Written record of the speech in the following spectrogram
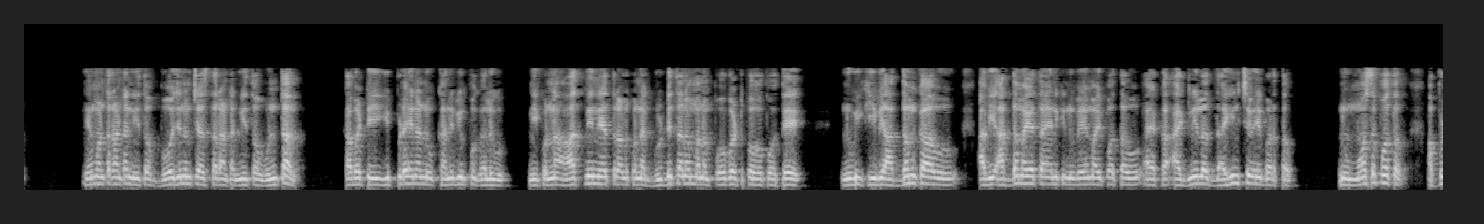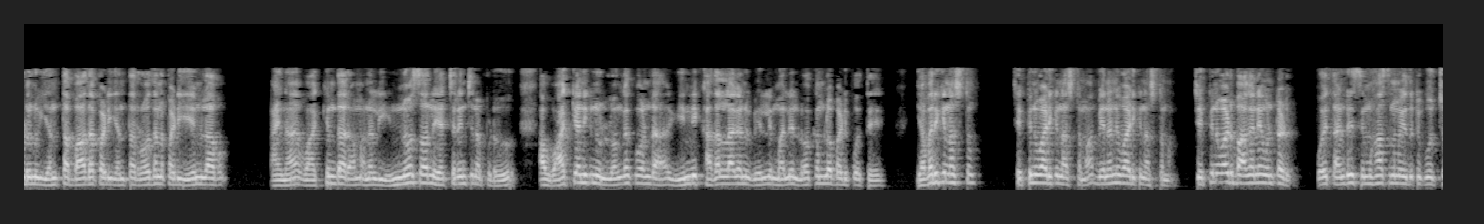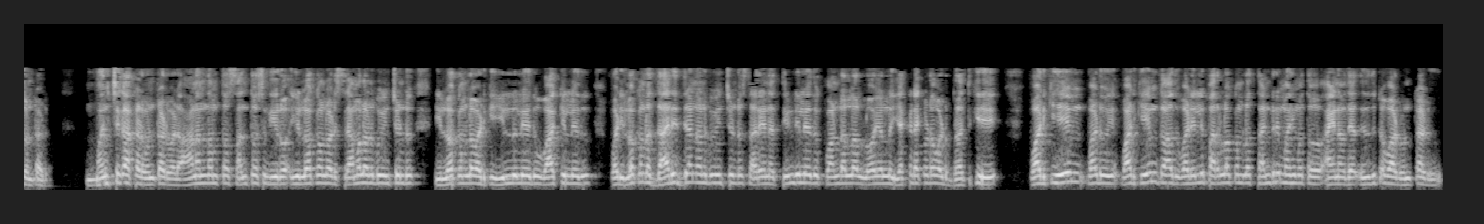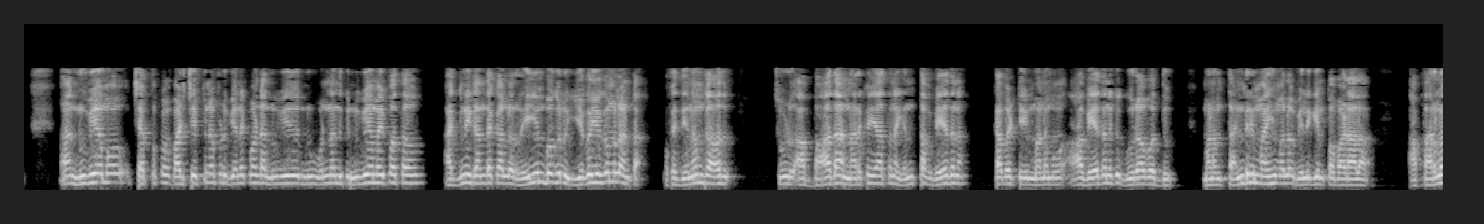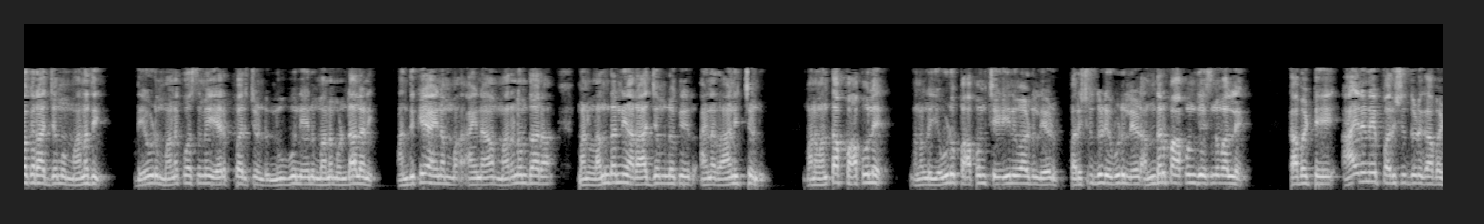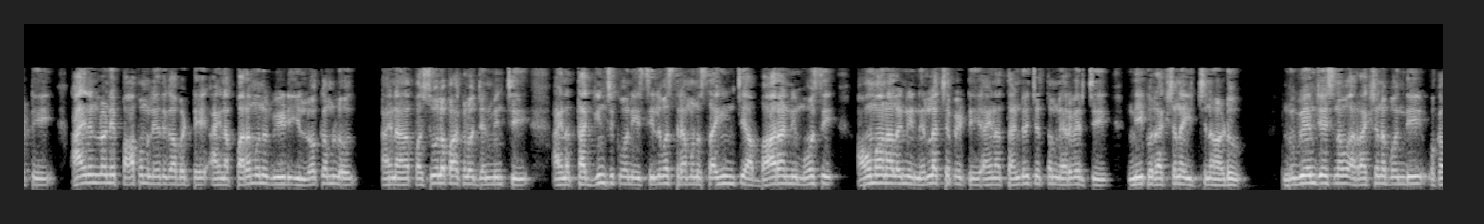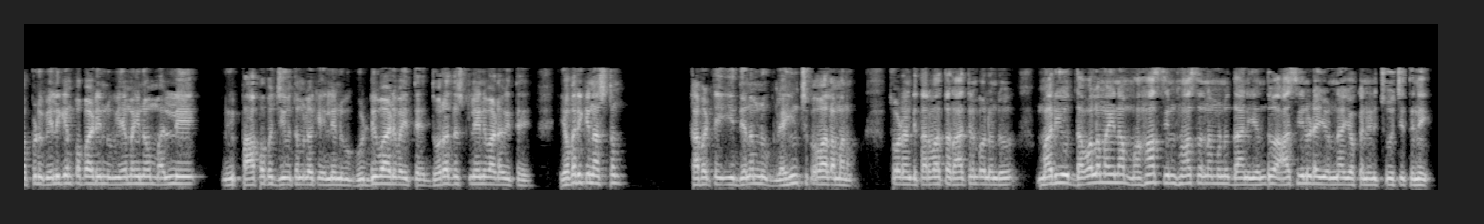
ఏమంటారంట? నీతో భోజనం చేస్తారంట నీతో ఉంటారు. కాబట్టి ఇప్పుడైనా నువ్వు కనిపింపగలుగు నీకున్న ఆత్మీయ నేత్రాలకున్న గుడ్డితనం మనం పోగొట్టుకోకపోతే నువ్వు ఇవి అర్థం కావు. అవి అర్థమయ్యేతానికి నువ్వేమైపోతావు? ఆ యొక్క అగ్నిలో దహించి వేయబడతావు. నువ్వు మోసపోతావు. అప్పుడు నువ్వు ఎంత బాధపడి ఎంత రోదన పడి ఏం లాభం? ఆయన వాక్యం ద్వారా మనల్ని ఎన్నోసార్లు హెచ్చరించినప్పుడు ఆ వాక్యానికి నువ్వు లొంగకుండా ఇన్ని కథల్లాగా నువ్వు వెళ్ళి మళ్ళీ లోకంలో పడిపోతే ఎవరికి నష్టం? చెప్పిన వాడికి నష్టమా? వినని వాడికి నష్టమా? చెప్పిన వాడు బాగానే ఉంటాడు. పోయి తండ్రి సింహాసనం ఎదుటి కూర్చుంటాడు. మంచిగా అక్కడ ఉంటాడు వాడు ఆనందంతో సంతోషం ఈ లోకంలో వాడు శ్రమలు అనుభవించండు ఈ లోకంలో వాడికి ఇల్లు లేదు వాకిల్ లేదు వాడి లోకంలో దారిద్ర్యాన్ని అనుభవించండు సరైన తిండి లేదు కొండల్లో లోయల్లో ఎక్కడెక్కడో వాడు బ్రతికి వాడికి ఏం వాడు వాడికి ఏం కాదు వాడు వెళ్ళి పరలోకంలో తండ్రి మహిమతో ఆయన ఎదుట వాడు ఉంటాడు. నువ్వేమో చెప్ప వాడు చెప్పినప్పుడు వినకుండా నువ్వు నువ్వు ఉన్నందుకు నువ్వేమైపోతావు? అగ్ని గంధకాల్లో రెయ్యింబొగులు యుగ యుగములు అంట ఒక దినం కాదు. చూడు ఆ బాధ నరకయాతన ఎంత వేదన. కాబట్టి మనము ఆ వేదనకు గురవద్దు మనం తండ్రి మహిమలో వెలిగింపబడాలా? ఆ పరలోక రాజ్యము మనది. దేవుడు మన కోసమే ఏర్పరిచిండు. నువ్వు నేను మనం ఉండాలని. అందుకే ఆయన ఆయన మరణం ద్వారా మనలందరినీ ఆ రాజ్యంలోకి ఆయన రానిచ్చిండు. మనమంతా పాపులే. మనల్ని ఎవడు పాపం చేయని వాడు లేడు. పరిశుద్ధుడు ఎవడు లేడు. అందరూ పాపం చేసిన వాళ్ళే. కాబట్టి ఆయననే పరిశుద్ధుడు కాబట్టి ఆయనలోనే పాపం లేదు కాబట్టి ఆయన పరమును వీడి ఈ లోకంలో ఆయన పశువుల పాకలో జన్మించి ఆయన తగ్గించుకొని శిల్వ శ్రమను సహించి ఆ భారాన్ని మోసి అవమానాలన్నీ నిర్లక్ష్య పెట్టి ఆయన తండ్రి చిత్తం నెరవేర్చి నీకు రక్షణ ఇచ్చినాడు. నువ్వేం చేసినావు? ఆ రక్షణ పొంది ఒకప్పుడు వెలిగింపబడి నువ్వేమైనా మళ్ళీ నీ పాపపు జీవితంలోకి వెళ్ళి నువ్వు గుడ్డివాడివైతే దూరదృష్టి లేని వాడవైతే ఎవరికి నష్టం? కాబట్టి ఈ దినం నువ్వు గ్రహించుకోవాలా మనం? చూడండి తర్వాత రాత్రి బోలండు మరియు ధవలమైన మహాసింహాసనమును దాని ఎందు ఆసీనుడై ఉన్న యొక్క నేను చూచి తిని.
